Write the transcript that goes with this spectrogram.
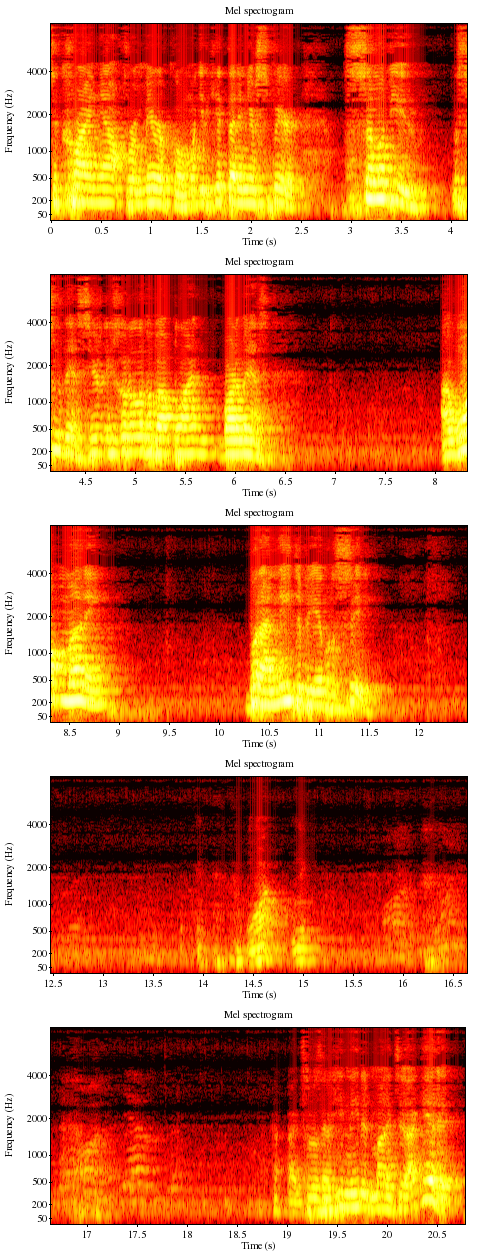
to crying out for a miracle. I want you to get that in your spirit. Some of you Listen to this. Here's what I love about blind Bartimaeus. I want money, but I need to be able to see. Want? So he needed money too. I get it.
